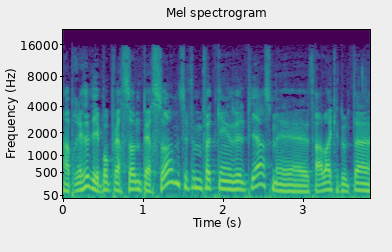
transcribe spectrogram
En principe, il n'y a pas personne, personne. Si le film fait 15 000 mais ça a l'air qu'il est tout le temps...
